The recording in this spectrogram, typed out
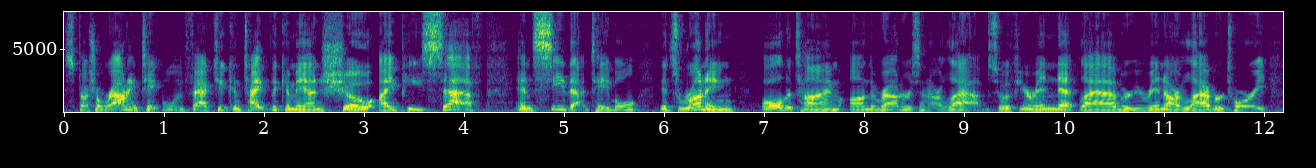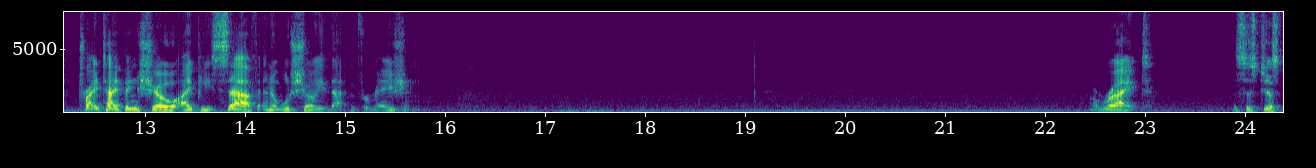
special routing table. In fact, you can type the command show IP CEF and see that table. It's running all the time on the routers in our lab. So if you're in NetLab or you're in our laboratory, try typing show IP CEF and it will show you that information. All right. This is just,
